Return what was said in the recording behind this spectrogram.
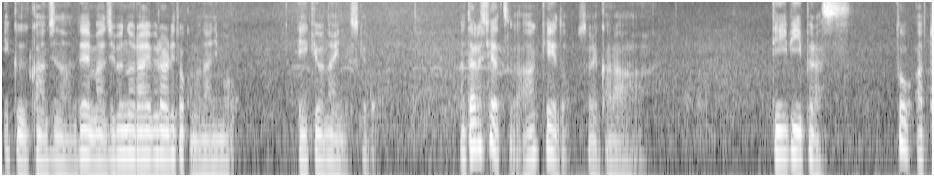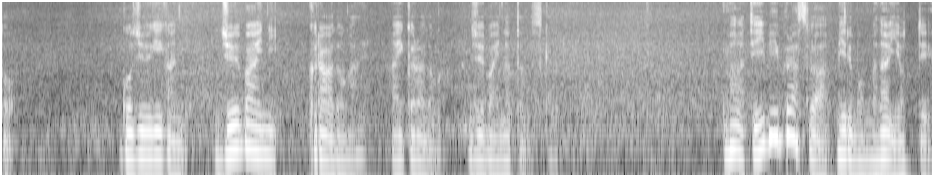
いく感じなので、まあ、自分のライブラリとかも何も影響ないんですけど新しいやつがアーケードそれから DB プラスとあと50ギガに10倍にクラウドがね iCloud が10倍になったんですけど。まあ DB プラスは見るもんがないよっていう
